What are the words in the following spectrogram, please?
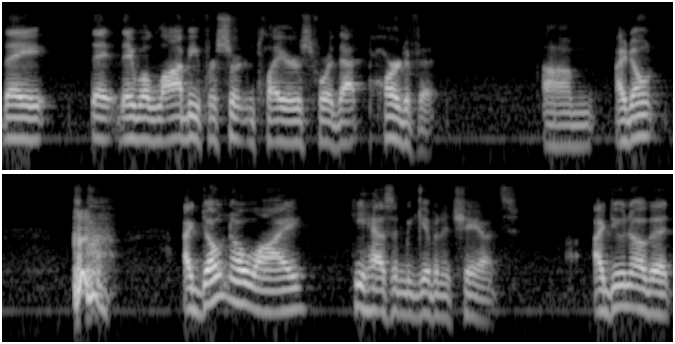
They they they will lobby for certain players for that part of it. Um, I don't I don't know why he hasn't been given a chance. I do know that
